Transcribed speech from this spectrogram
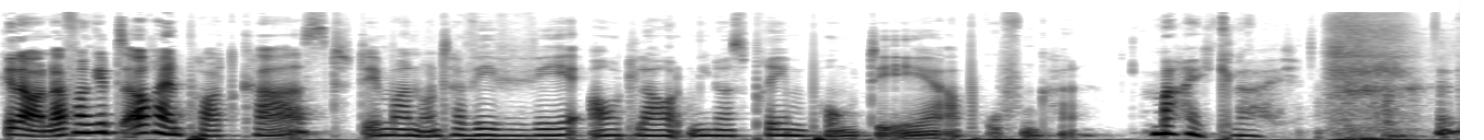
Genau, davon gibt es auch einen Podcast, den man unter www.outloud-bremen.de abrufen kann. Mache ich gleich.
